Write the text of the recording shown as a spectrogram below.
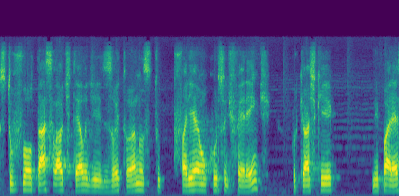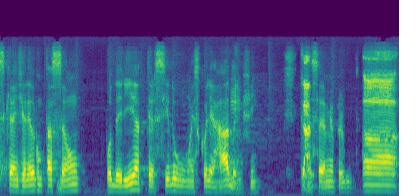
se tu voltasse lá ao Titelo de 18 anos, tu, tu faria um curso diferente? porque eu acho que me parece que a engenharia da computação poderia ter sido uma escolha errada, enfim. Cara, Essa é a minha pergunta. Uh,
